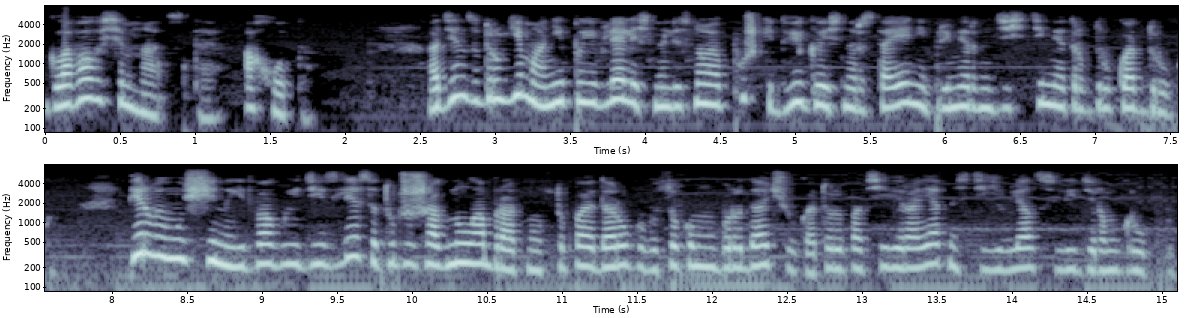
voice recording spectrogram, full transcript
Глава 18. Охота. Один за другим они появлялись на лесной опушке, двигаясь на расстоянии примерно 10 метров друг от друга. Первый мужчина, едва выйдя из леса, тут же шагнул обратно, уступая дорогу высокому бородачу, который, по всей вероятности, являлся лидером группы.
